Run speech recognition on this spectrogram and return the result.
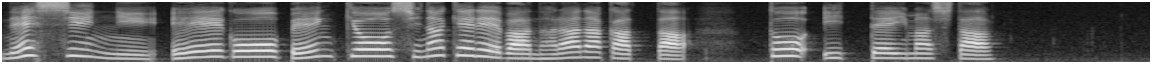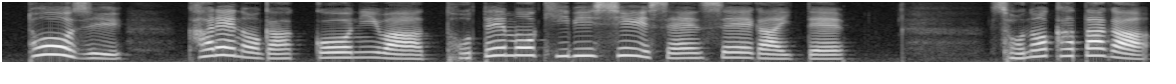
熱心に英語を勉強しなければならなかったと言っていました。当時、彼の学校にはとても厳しい先生がいて、その方が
